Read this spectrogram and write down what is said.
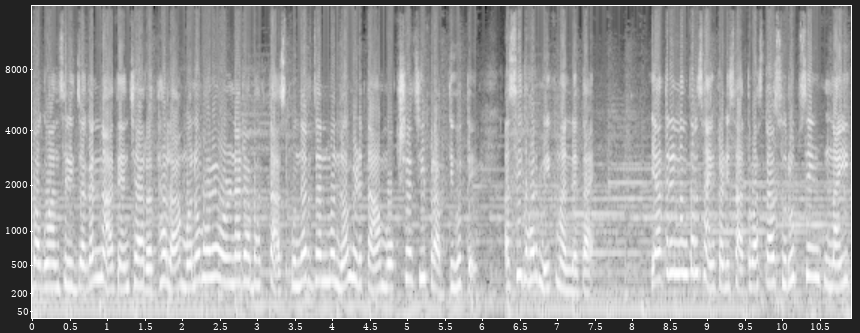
भगवान श्री जगन्नाथ यांच्या रथाला मनोभावे ओढणाऱ्या भक्तास पुनर्जन्म न मिळता मोक्षाची प्राप्ती होते अशी धार्मिक मान्यता आहे. यात्रेनंतर सायंकाळी सात वाजता सुरूप सिंग नाईक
